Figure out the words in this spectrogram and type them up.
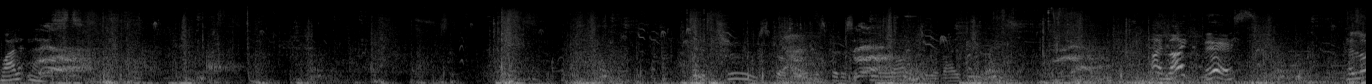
while it lasts. The true struggle is for the superiority of ideas. I like this! Hello.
